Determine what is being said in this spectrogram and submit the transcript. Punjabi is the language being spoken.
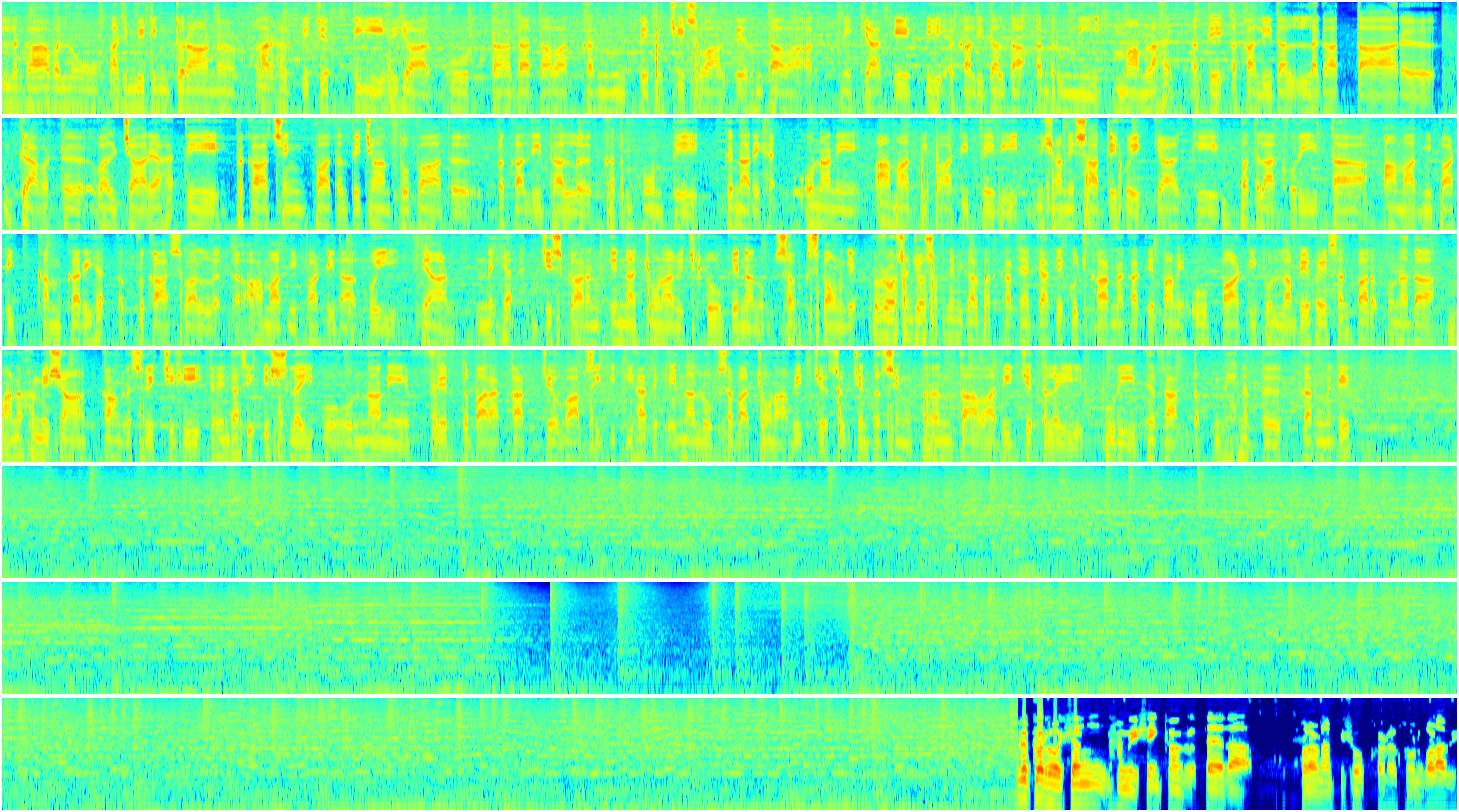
ਲੰਗਾ ਵੱਲੋਂ ਅੱਜ ਮੀਟਿੰਗ ਦੌਰਾਨ ਹਰ ਹਲਕੇ 'ਚ 30000 ਵੋਟਾਂ ਦਾ ਦਾਅਵਾ ਕਰਨ ਤੇ ਪੁੱਛੇ ਸਵਾਲ ਤੇ ਰੰਧਾਵਾ ਨੇ ਕਿਹਾ ਕਿ ਇਹ ਅਕਾਲੀ ਦਲ ਦਾ ਅੰਦਰੂਨੀ ਮਾਮਲਾ ਹੈ ਅਤੇ ਅਕਾਲੀ ਦਲ ਲਗਾਤਾਰ ਗਿਰਾਵਟ ਵੱਲ ਜਾ ਰਿਹਾ ਹੈ ਤੇ ਪ੍ਰਕਾਸ਼ ਸਿੰਘ ਬਾਦਲ ਦੇ ਜਾਣ ਤੋਂ ਬਾਅਦ ਅਕਾਲੀ ਦਲ ਖਤਮ ਹੋਣ ਤੇ ਕਿਨਾਰੇ ਹੈ। ਉਹਨਾਂ ਨੇ ਆਮ ਆਦਮੀ ਪਾਰਟੀ ਤੇ ਵੀ ਨਿਸ਼ਾਨੇ ਸਾਧਦੇ ਹੋਏ ਕਿਹਾ ਕਿ ਬਦਲਾਖੋਰੀ ਦਾ ਆਮ ਆਦਮੀ ਪਾਰਟੀ ਕੰਮ ਕਰ ਰਹੀ ਹੈ। ਵਿਕਾਸ ਵੱਲ ਆਮ ਆਦਮੀ ਪਾਰਟੀ ਦਾ ਕੋਈ ਧਿਆਨ ਨਹੀਂ ਹੈ, ਜਿਸ ਕਾਰਨ ਇਹਨਾਂ ਚੋਣਾਂ ਵਿੱਚ ਲੋਕ ਇਹਨਾਂ ਨੂੰ ਸਬਕ ਸਿਖਾਉਣਗੇ। ਰੋਸ਼ਨ ਜੋਸਫ ਨੇ ਵੀ ਗੱਲਬਾਤ ਕਰਦਿਆਂ ਕਿਹਾ ਕਿ ਕੁਝ ਕਾਰਨਾਂ ਕਰਕੇ ਭਾਵੇਂ ਉਹ ਪਾਰਟੀ ਤੋਂ ਲੰਬੇ ਹੋਏ ਸਨ, ਪਰ ਉਹਨਾਂ ਦਾ ਮਨ ਹਮੇਸ਼ਾ ਕਾਂਗਰਸ ਵਿੱਚ ਹੀ ਰਹਿੰਦਾ ਸੀ। ਇਸ ਲਈ ਉਹਨਾਂ ਨੇ ਫਿਰ ਦੁਬਾਰਾ ਘਰ 'ਚ ਵਾਪਸੀ ਕੀਤੀ ਹੈ ਤੇ ਇਹਨਾਂ ਲੋਕ ਸਭਾ ਚੋਣਾਂ ਵਿੱਚ ਸੁਖਜਿੰਦਰ ਸਿੰਘ ਰੰਧਾਵਾ ਦੀ ਜਿੱਤ ਲਈ ਪੂਰੀ ਦਿਨ ਰਾਤ ਮਿਹਨਤ ਕਰਨਗੇ। ਵੇਖੋ, ਰੋਸ਼ਨ ਹਮੇਸ਼ਾ ਹੀ ਕਾਂਗਰਸ ਦਾ ਇਹਦਾ ਪੁਰਾਣਾ ਪਿਛੋਕੜ ਹੋਣ ਵਾਲਾ ਵੀ।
